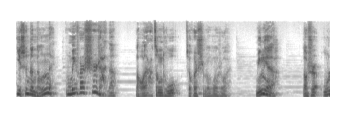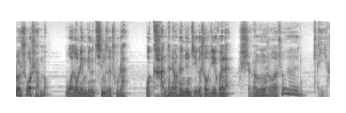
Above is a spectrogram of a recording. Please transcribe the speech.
一身的能耐，没法施展呢。老大曾图就跟史文恭说呀：“明天啊，老师无论说什么，我都领兵亲自出战。我砍他梁山军几个首级回来。”史文恭说：“说，哎呀，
